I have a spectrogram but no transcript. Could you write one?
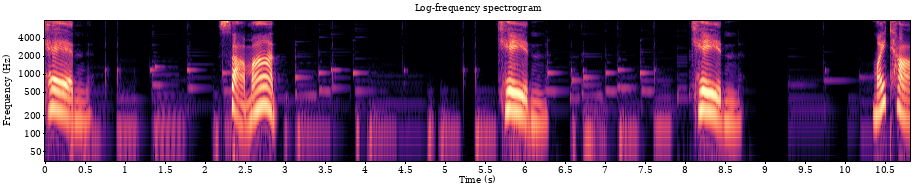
can สามารถ can can ไม้เท้า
